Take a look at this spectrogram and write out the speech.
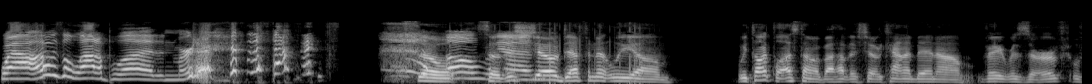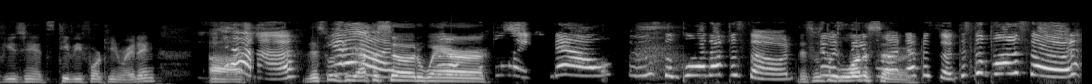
wow, that was a lot of blood and murder that happened. So Oh, so this show definitely um we talked last time about how this show had kind of been um very reserved with using its TV14 rating. Uh yeah. this was yeah. the episode where blood now. It was the blood episode. This was it the was blood the episode. blood episode. This is the blood episode.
